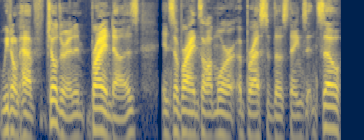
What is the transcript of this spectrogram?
We don't have children, and Brian does, and so Brian's a lot more abreast of those things. And so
